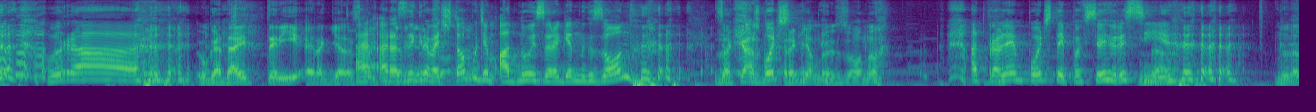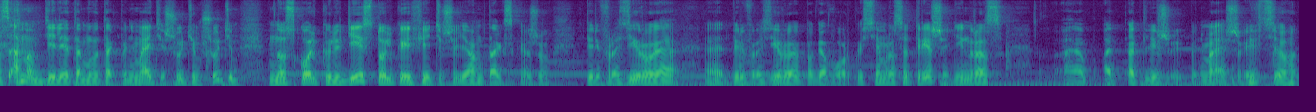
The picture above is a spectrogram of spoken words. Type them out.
Ура! Угадай три эрогена. А, разыгрывать что будем? Одну из эрогенных зон? За каждую Поч... эрогенную зону. Отправляем почтой по всей России. Да. Ну, на самом деле, это мы, так понимаете, шутим-шутим, но сколько людей, столько и фетиши, я вам так скажу. Перефразируя, э, перефразируя поговорку. Семь раз отрежь, один раз э, от, отлежи, понимаешь? И все.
